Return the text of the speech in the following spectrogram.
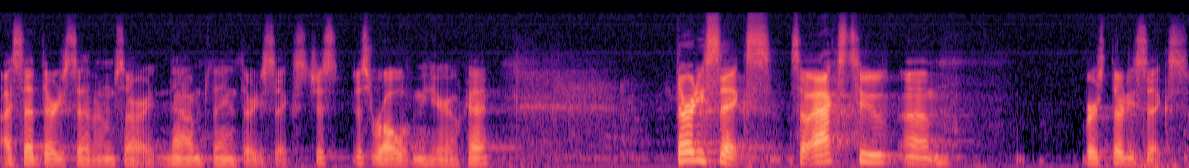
I said 37, I'm sorry. Now I'm saying 36. Just, just roll with me here, okay? 36. So Acts 2, um, verse 36.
